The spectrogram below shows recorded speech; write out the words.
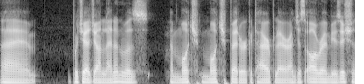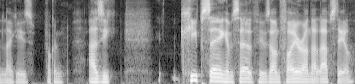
um, but yeah, John Lennon was a much much better guitar player and just all round musician. Like he's fucking as he keeps saying himself, he was on fire on that lap steel.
